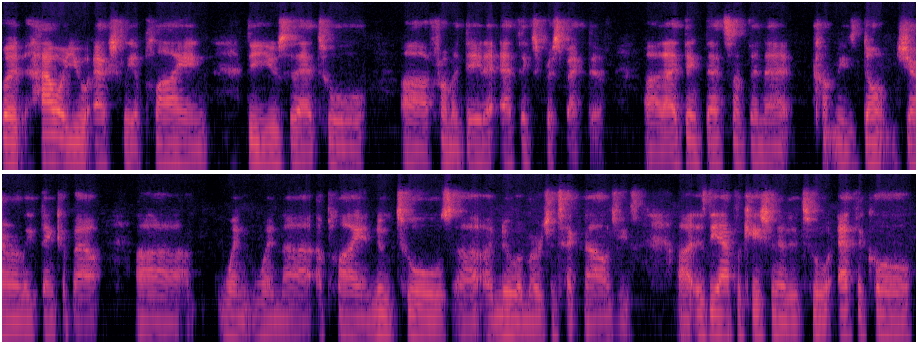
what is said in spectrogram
but how are you actually applying the use of that tool uh, from a data ethics perspective? Uh, I think that's something that companies don't generally think about uh, when when uh, applying new tools uh, or new emerging technologies. Uh, is the application of the tool ethical?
